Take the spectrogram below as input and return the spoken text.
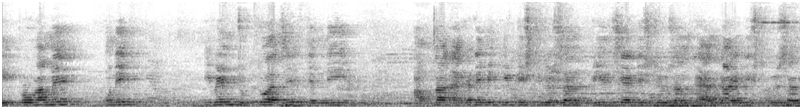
এই প্রোগ্রামে অনেক ইভেন্ট যুক্ত আছে, যেমনি আপনার academic kit distribution wheelchair distribution van গাড়ি ডিস্ট্রিবিউশন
